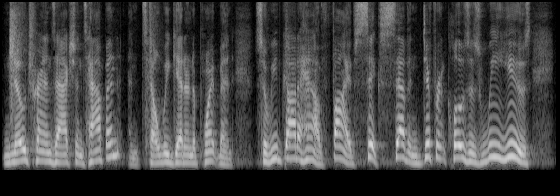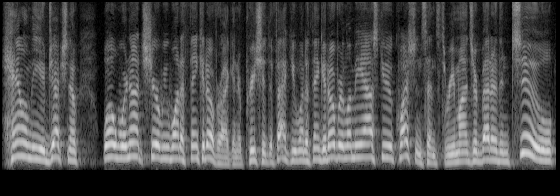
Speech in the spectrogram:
no transactions happen until we get an appointment. So we've got to have five, six, seven different closes we use, handling the objection of, well, we're not sure, we want to think it over. I can appreciate the fact you want to think it over. Let me ask you a question. Since three minds are better than two,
